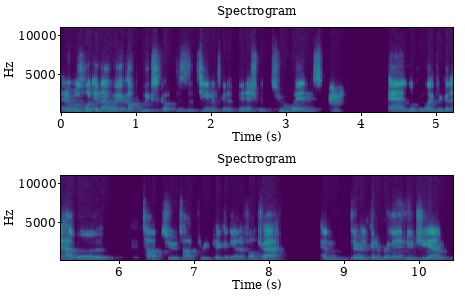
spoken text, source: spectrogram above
and it was looking that way a couple weeks ago, this is a team that's going to finish with two wins and looking like they're going to have a top two, top three pick in the NFL draft, and they're going to bring in a new GM,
